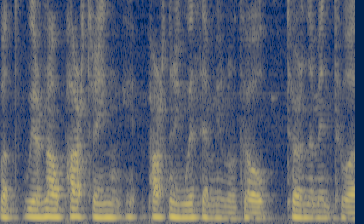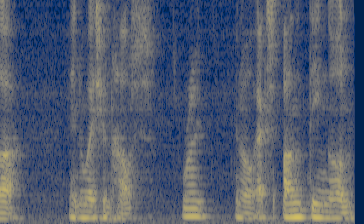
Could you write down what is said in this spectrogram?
but we are now partnering partnering with them, you know, to turn them into a innovation house. Right. You know, expanding on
